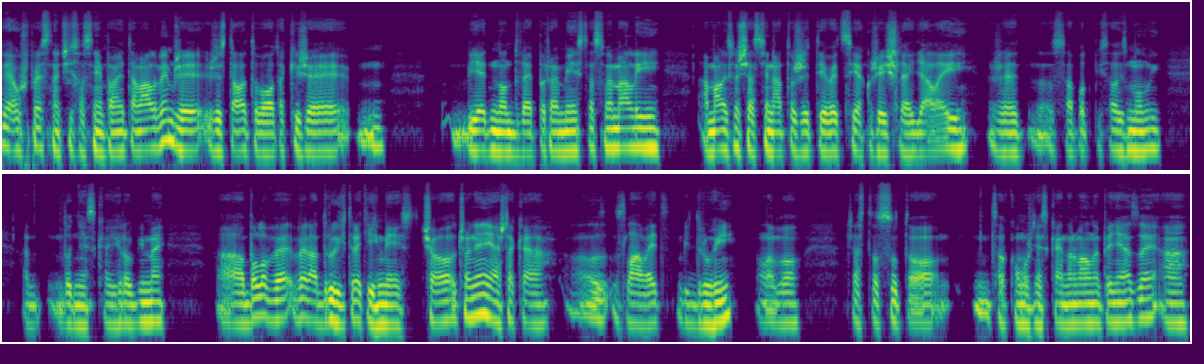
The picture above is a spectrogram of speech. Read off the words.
ja už presné čísla si nepamätám, ale viem, že, že stále to bolo také, že mm, jedno, dve prvé miesta sme mali a mali sme šťastie na to, že tie veci akože išli aj ďalej, že sa podpísali zmluvy a do dneska ich robíme. A bolo veľa druhých, tretích miest, čo, čo nie je až taká e, zlá vec byť druhý, lebo často sú to celkom už dneska aj normálne peniaze a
